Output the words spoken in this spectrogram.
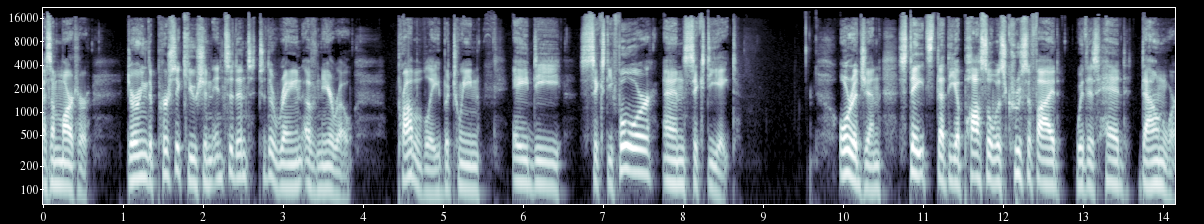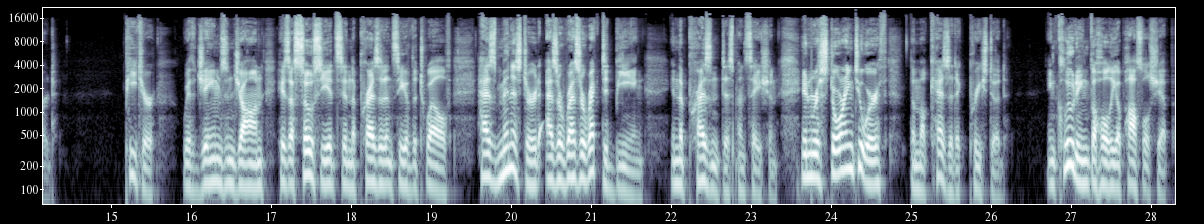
as a martyr during the persecution incident to the reign of Nero, probably between AD 64 and 68. Origen states that the apostle was crucified with his head downward. Peter with James and John, his associates in the presidency of the Twelve, has ministered as a resurrected being in the present dispensation, in restoring to earth the Melchizedek priesthood, including the holy apostleship,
